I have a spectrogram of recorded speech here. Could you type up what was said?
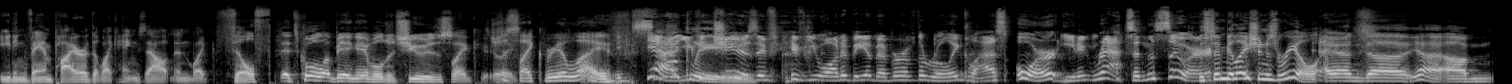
eating vampire that like hangs out in like filth. It's cool being able to choose like Just like real life. yeah, you can choose if if you want to be a member of the ruling class or eating rats in the sewer. the simulation is real and uh yeah um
